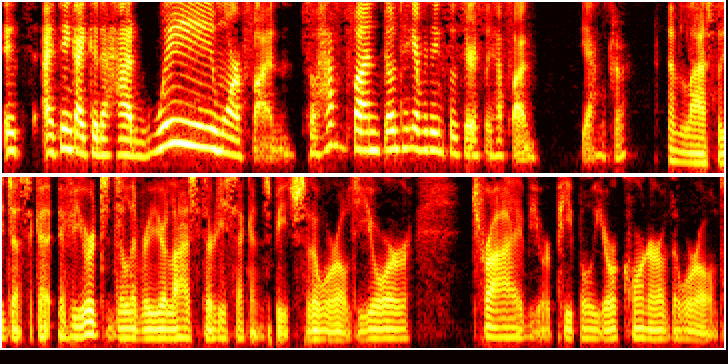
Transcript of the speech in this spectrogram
It's I think I could have had way more fun. So have fun. Don't take everything so seriously. Have fun. Yeah. Okay. And lastly, Jessica, if you were to deliver your last 30 second speech to the world, your tribe, your people, your corner of the world,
